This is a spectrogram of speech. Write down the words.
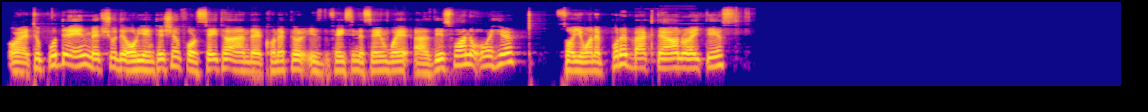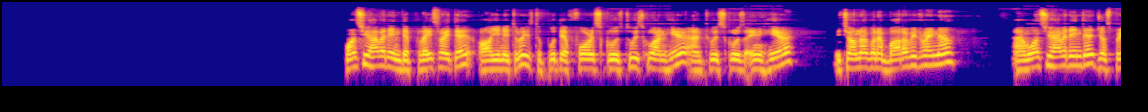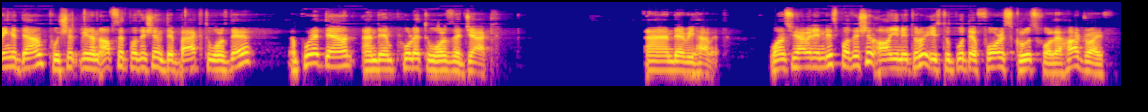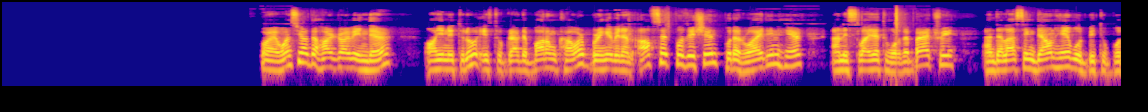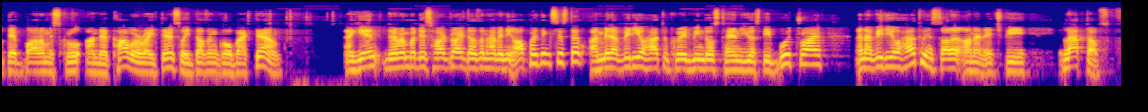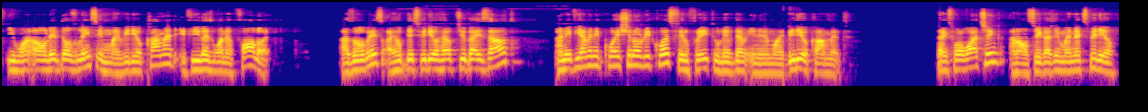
Alright, to put the in, make sure the orientation for SATA and the connector is facing the same way as this one over here. So you want to put it back down like this. Once you have it in the place right there, all you need to do is to put the four screws, two screws on here and two screws in here, which I'm not going to bother with right now. And once you have it in there, just bring it down, push it with an offset position, the back towards there, and pull it down, and then pull it towards the jack. And there we have it. Once you have it in this position, all you need to do is to put the four screws for the hard drive. Alright, once you have the hard drive in there, all you need to do is to grab the bottom cover, bring it with an offset position, put it right in here, and slide it toward the battery, and the last thing down here would be to put the bottom screw on the cover right there so it doesn't go back down. Again, remember this hard drive doesn't have any operating system. I made a video how to create Windows 10 USB boot drive and a video how to install it on an HP laptops. You want, I'll leave those links in my video comment if you guys want to follow it. As always, I hope this video helped you guys out. And if you have any question or request, feel free to leave them in my video comment. Thanks for watching and I'll see you guys in my next video.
